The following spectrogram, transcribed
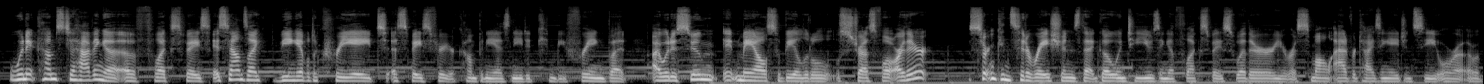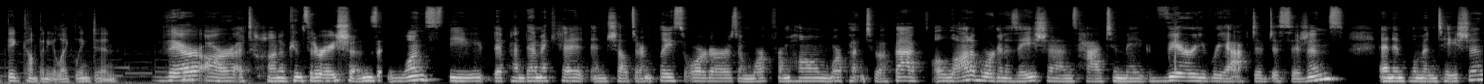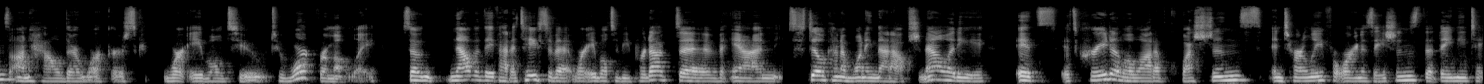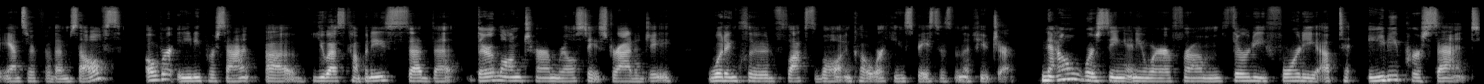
When it comes to having a, a, flex space, it sounds like being able to create a space for your company as needed can be freeing, but I would assume it may also be a little stressful. Are there certain considerations that go into using a flex space, whether you're a small advertising agency or a, a big company like LinkedIn? There are a ton of considerations. Once the, the pandemic hit and shelter in place orders and work from home were put into effect, a lot of organizations had to make very reactive decisions and implementations on how their workers were able to, to work remotely. So now that they've had a taste of it, we're able to be productive and still kind of wanting that optionality it's it's created a lot of questions internally for organizations that they need to answer for themselves over 80% of US companies said that their long term real estate strategy would include flexible and co working spaces in the future. Now we're seeing anywhere from 30, 40, up to 80%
